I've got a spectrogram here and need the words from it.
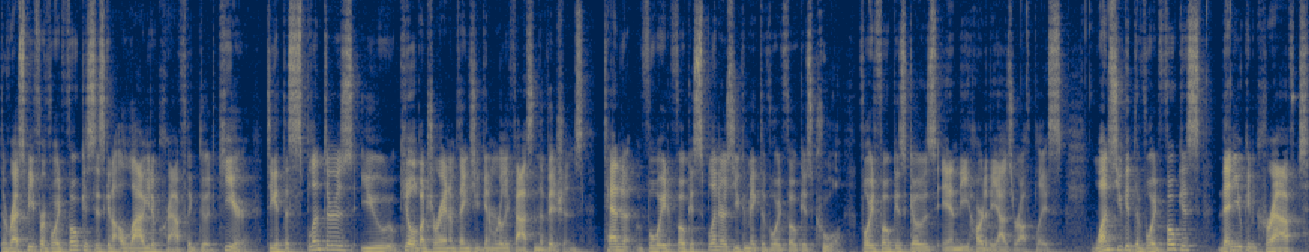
The recipe for Void Focus is going to allow you to craft the good gear. To get the splinters, you kill a bunch of random things, you get them really fast in the visions. 10 Void Focus splinters, you can make the Void Focus cool. Void Focus goes in the Heart of the Azeroth place. Once you get the Void Focus, then you can craft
